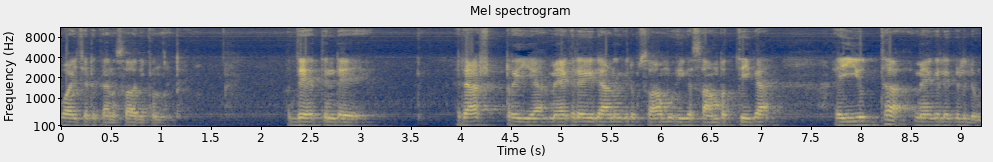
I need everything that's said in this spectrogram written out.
വായിച്ചെടുക്കാൻ സാധിക്കുന്നുണ്ട്. അദ്ദേഹത്തിന്റെ രാഷ്ട്രീയ മേഖലയിലാണെങ്കിലും സാമൂഹിക സാമ്പത്തിക ഈ യുദ്ധ മേഖലകളിലും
